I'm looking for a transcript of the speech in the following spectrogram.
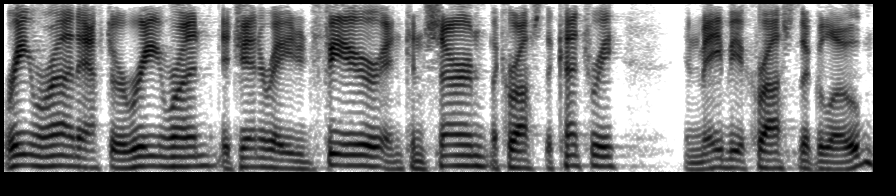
rerun after rerun. It generated fear and concern across the country and maybe across the globe.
